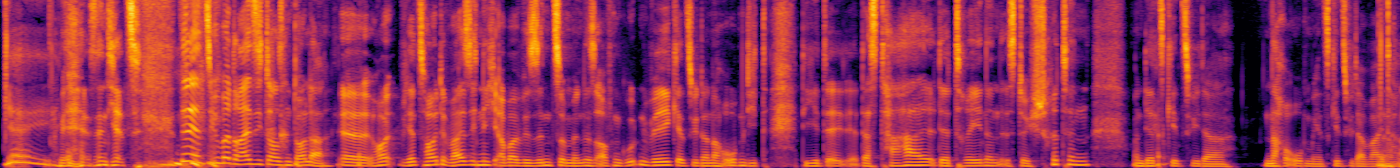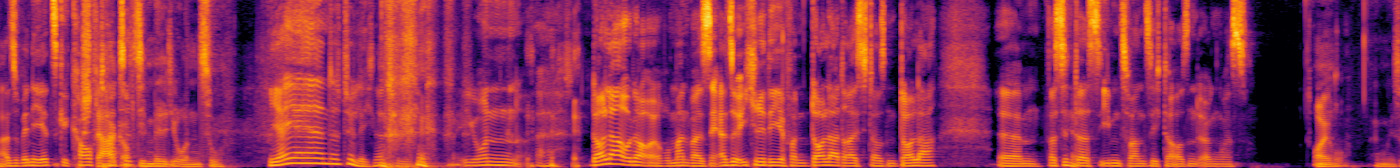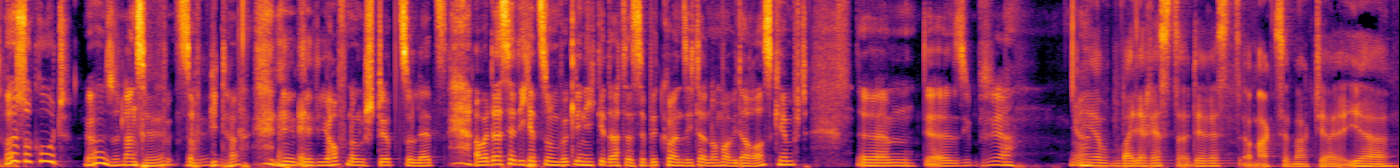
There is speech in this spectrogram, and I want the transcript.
Yay! Wir sind jetzt, sind jetzt über 30.000 Dollar. Äh, heu, jetzt heute weiß ich nicht, aber wir sind zumindest auf einem guten Weg. Jetzt wieder nach oben. Die, die, die das Tal der Tränen ist durchschritten und jetzt ja. geht's wieder nach oben. Jetzt geht's wieder weiter. Ja. Also wenn ihr jetzt gekauft Stark hattet, auf die Millionen zu. Ja, ja, ja, natürlich, natürlich. Millionen äh, Dollar oder Euro, man weiß nicht. Also ich rede hier von Dollar, 30.000 Dollar. Ähm, was sind ja. das? 27.000 irgendwas Euro. Mhm. Irgendwie so. Das ist doch gut. Ja, so langsam ja, wird es doch ja. wieder. Die, die, Hoffnung stirbt zuletzt. Aber das hätte ich jetzt nun wirklich nicht gedacht, dass der Bitcoin sich dann nochmal wieder rauskämpft. Ähm, der, ja, ja. ja, wobei der Rest, der Rest am Aktienmarkt ja eher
